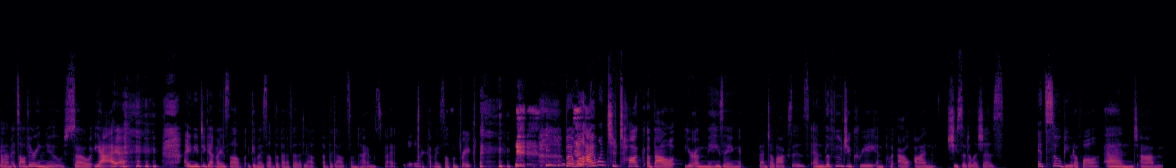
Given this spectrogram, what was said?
Um, it's all very new. So yeah, I I, I, need to get myself give myself the benefit of the doubt of the doubt sometimes, but I cut myself a break. but well, I want to talk about your amazing bento boxes and the food you create and put out on She's So Delicious. It's so beautiful. And um,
